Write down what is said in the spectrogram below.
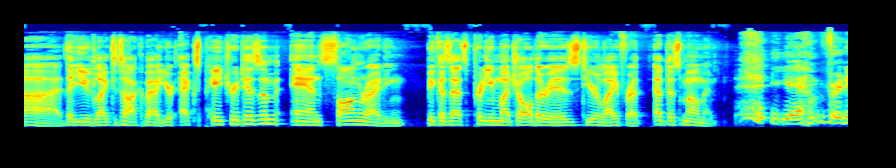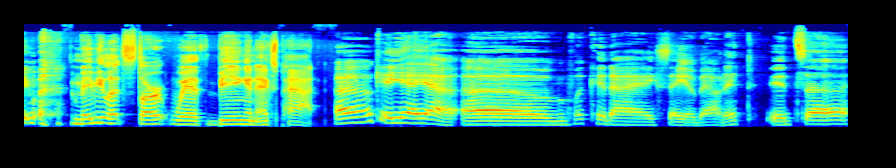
uh, that you'd like to talk about your expatriatism and songwriting because that's pretty much all there is to your life at, at this moment. yeah, pretty much. Maybe let's start with being an expat. Uh, okay, yeah, yeah. Um, what could I say about it? It's uh,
